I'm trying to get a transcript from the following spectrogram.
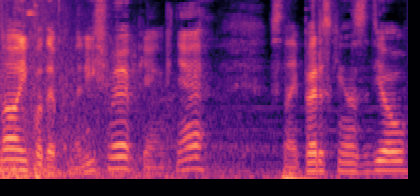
No i podepnęliśmy, pięknie. Snajperski nas zdjął.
